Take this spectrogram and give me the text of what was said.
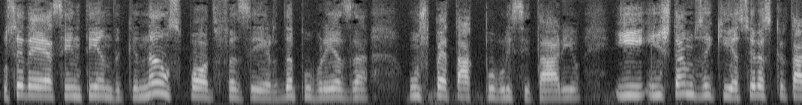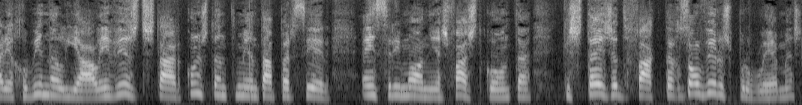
O CDS entende que não se pode fazer da pobreza um espetáculo publicitário e instamos aqui a Sra. Secretária Rubina Leal, em vez de estar constantemente a aparecer em cerimónias faz de conta, que esteja de facto a resolver os problemas,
